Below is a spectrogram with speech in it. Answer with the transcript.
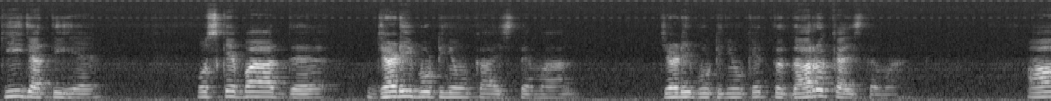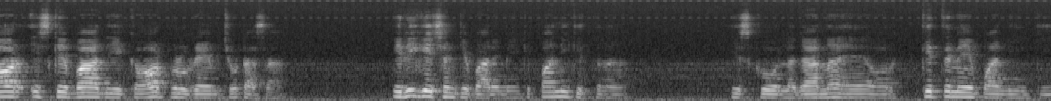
کی جاتی ہے، اس کے بعد جڑی بوٹیوں کا استعمال، جڑی بوٹیوں کے تدارک کا استعمال، اور اس کے بعد ایک اور پروگرام چھوٹا سا اریگیشن کے بارے میں کہ پانی کتنا اس کو لگانا ہے اور کتنے پانی کی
